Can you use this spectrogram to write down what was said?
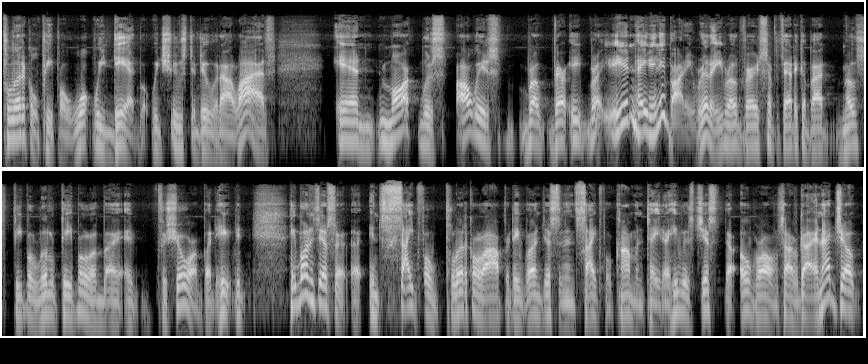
political people, what we did, what we choose to do with our lives and Mark was always wrote very. He, he, didn't hate anybody really. He wrote very sympathetic about most people, little people, uh, uh for sure. But he he wasn't just an insightful political operative. He wasn't just an insightful commentator. He was just the overall sort of guy. And that joke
